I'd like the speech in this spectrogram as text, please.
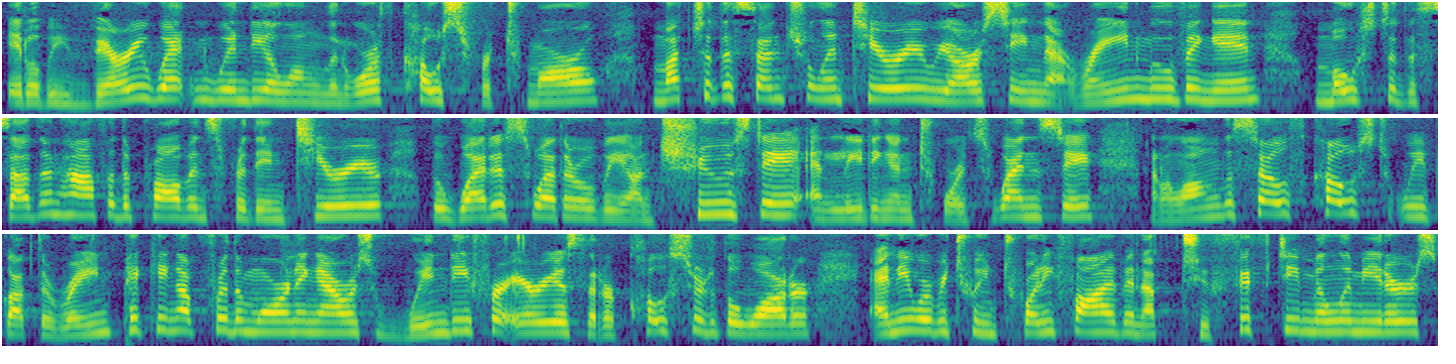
It'll be very wet and windy along the north coast for tomorrow. Much of the central interior, we are seeing that rain moving in. Most of the southern half of the province for the interior, the wettest weather will be on Tuesday and leading in towards towards Wednesday. And along the south coast, we've got the rain picking up for the morning hours, windy for areas that are closer to the water, anywhere between 25 and up to 50 millimeters.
